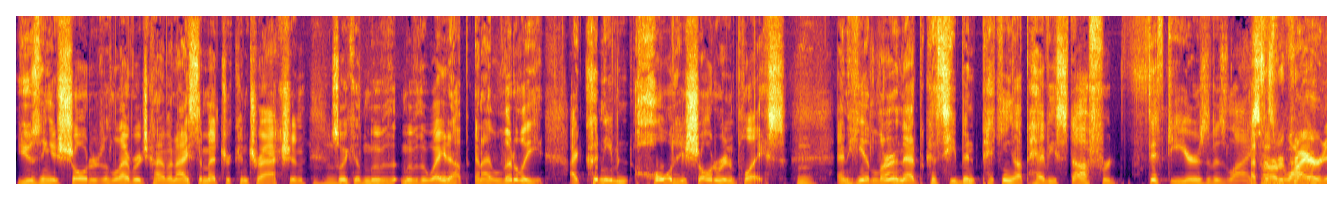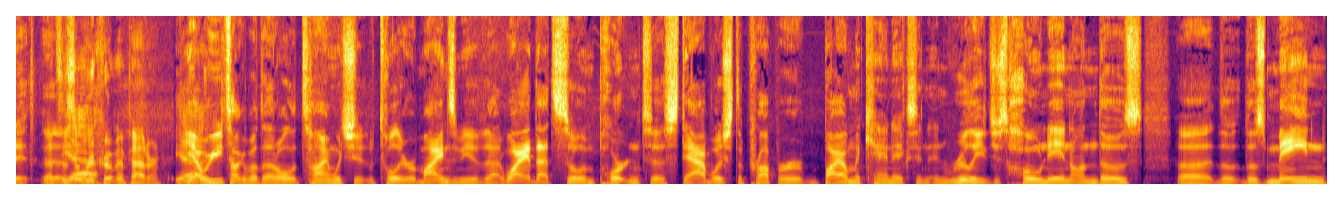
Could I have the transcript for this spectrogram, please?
using his shoulder to leverage kind of an isometric contraction mm-hmm. so he could move the, move the weight up. And I literally I couldn't even hold his shoulder in place. Hmm. And he had learned that because he'd been picking up heavy stuff for 50 years of his life. That's It's his hardwired it. That's his Yeah. recruitment pattern. Yeah. where you talk about that all the time, which it totally reminds me of that. Why that's so important to establish the proper biomechanics and, and really just hone in on those uh, the, those main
